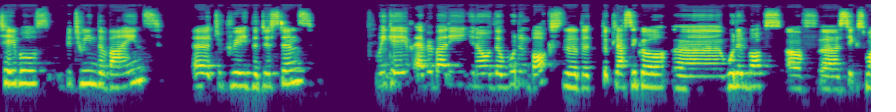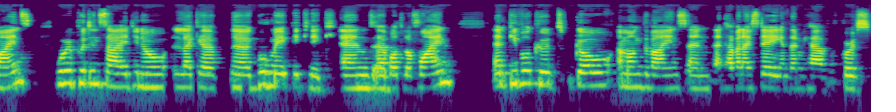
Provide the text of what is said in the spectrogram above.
tables between the vines uh, to create the distance. We gave everybody, you know, the wooden box, the the, the classical uh, wooden box of uh, six wines, where we put inside, you know, like a, a gourmet picnic and a bottle of wine. And people could go among the vines and, and have a nice day. And then we have, of course,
